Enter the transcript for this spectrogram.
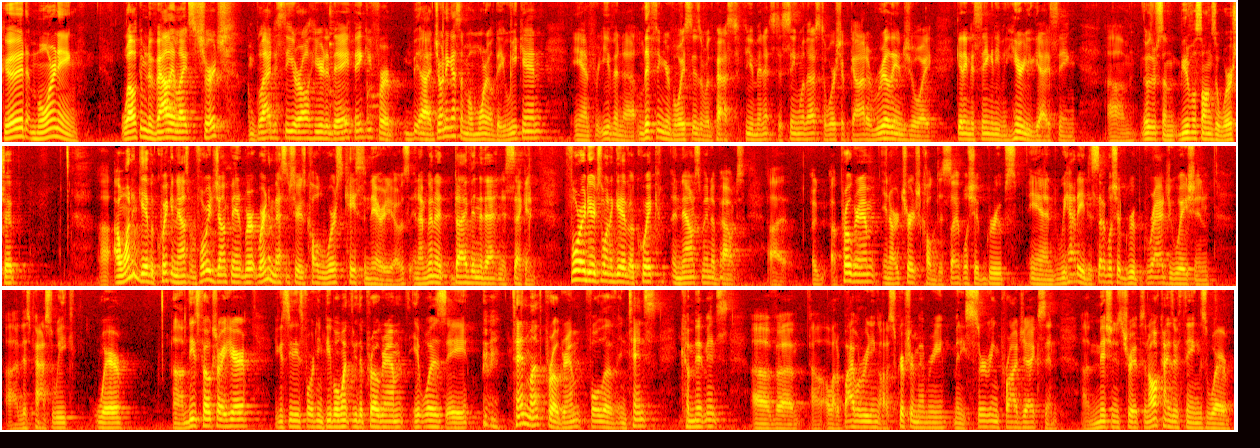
Good morning. Welcome to Valley Lights Church. I'm glad to see you're all here today. Thank you for uh, joining us on Memorial Day weekend and for even uh, lifting your voices over the past few minutes to sing with us, to worship God. I really enjoy getting to sing and even hear you guys sing. Um, those are some beautiful songs of worship. Uh, I want to give a quick announcement before we jump in. We're, we're in a message series called Worst Case Scenarios, and I'm going to dive into that in a second. Before I do, I just want to give a quick announcement about uh, a, a, program in our church called Discipleship Groups. And we had a discipleship group graduation uh, this past week where um, these folks right here, you can see these 14 people went through the program. It was a 10 month program full of intense commitments of uh, a lot of Bible reading, a lot of scripture memory, many serving projects and uh, missions trips, and all kinds of things where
